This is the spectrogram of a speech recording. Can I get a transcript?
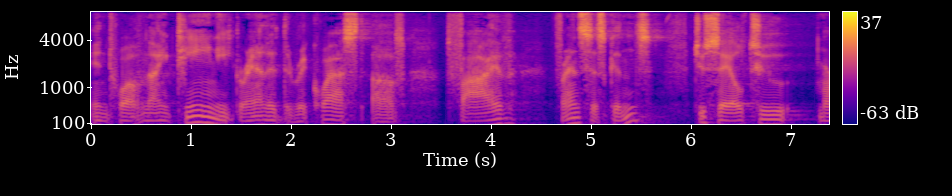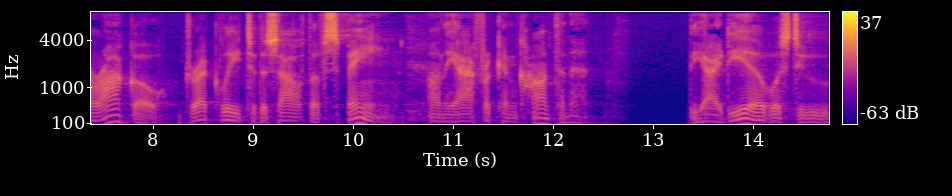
In 1219, he granted the request of five Franciscans to sail to Morocco, directly to the south of Spain on the African continent. The idea was to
